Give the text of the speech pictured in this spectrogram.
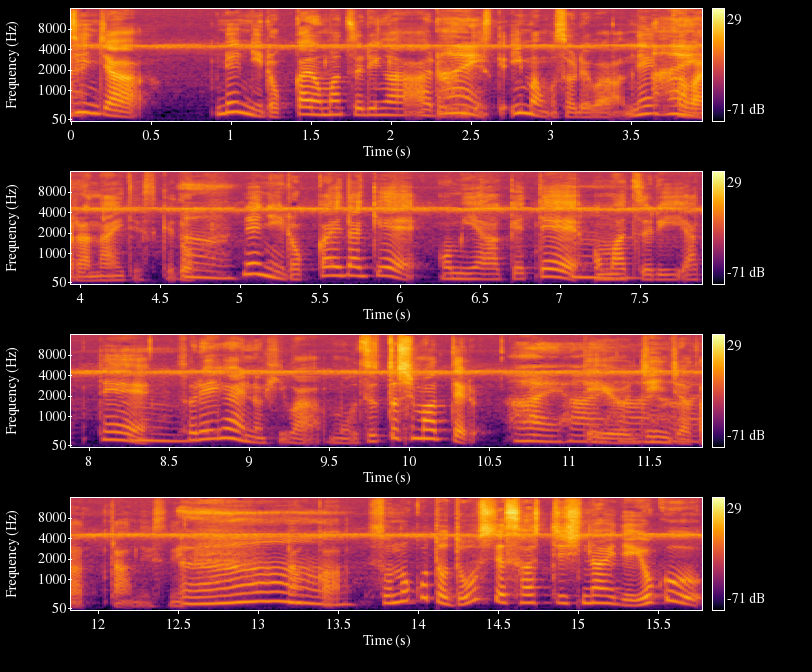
神社年に6回お祭りがあるんですけど、今もそれはねはい。変わらないですけど、うん。年に6回だけお宮開けてうん。お祭りやって、うん。それ以外の日はもうずっと閉まってるはいはいっていう神社だったんですね。ななんかそのことどうして察知しないでよく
